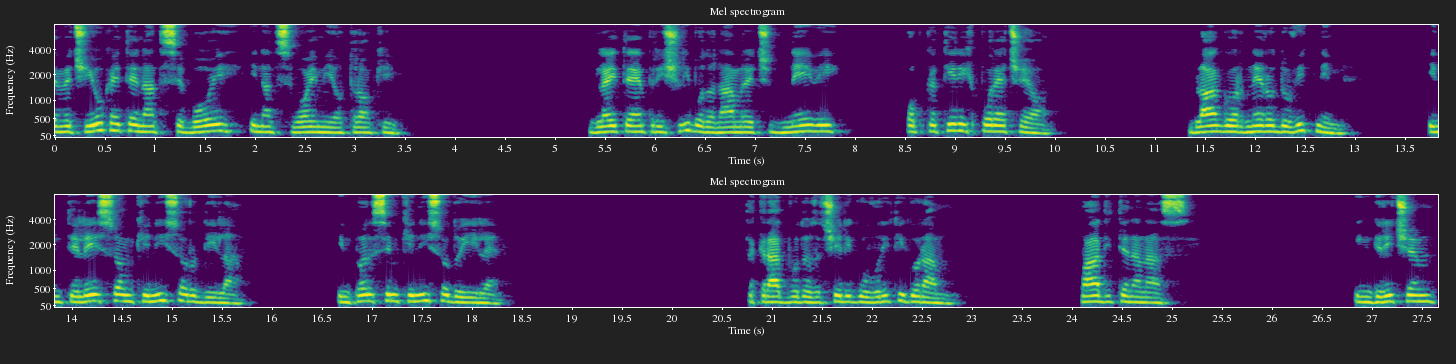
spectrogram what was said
temveč jokajte nad seboj in nad svojimi otroki. Glejte, prišli bodo namreč dnevi, ob katerih porečejo: Blagor nerodovitnim in telesom, ki niso rodila, in prsim, ki niso dojile. Takrat bodo začeli govoriti goram padite na nas in gričem,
